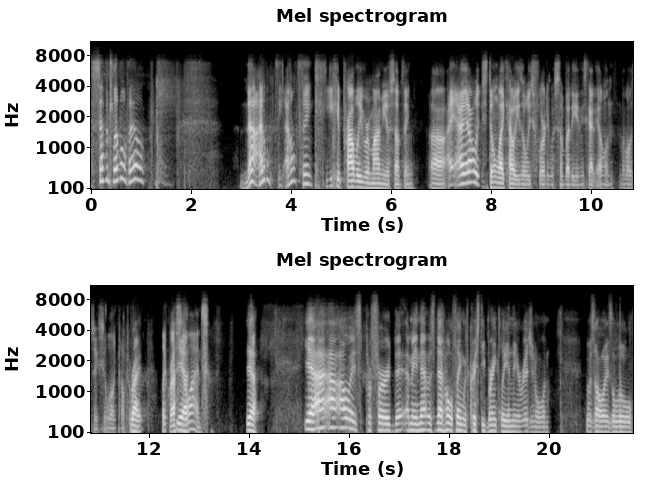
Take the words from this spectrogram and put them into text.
Seventh level of hell. No, I don't think I don't think you could probably remind me of something. Uh, I, I always don't like how he's always flirting with somebody and he's got Ellen. That always makes you a little uncomfortable. Right. Look, Russ, Yeah. lines. Yeah. Yeah, I, I always preferred that. I mean, that was that whole thing with Christie Brinkley in the original one was always a little,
